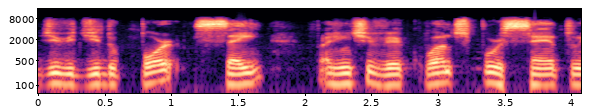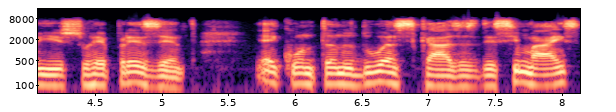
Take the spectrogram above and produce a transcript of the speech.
dividido por 100, para a gente ver quantos por cento isso representa. E aí, contando duas casas decimais,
